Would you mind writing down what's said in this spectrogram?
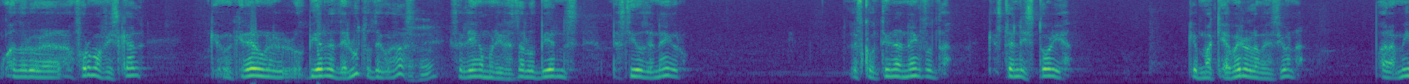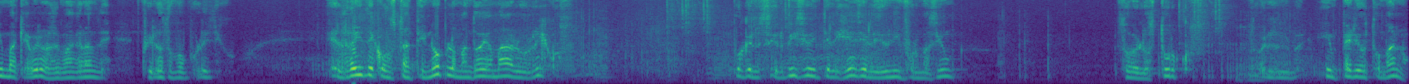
cuando la reforma fiscal, que me crearon los viernes de luto, ¿te acordás? Salían a manifestar los viernes vestidos de negro. Les conté una anécdota que está en la historia, que Maquiavelo la menciona. Para mí Maquiavelo es el más grande filósofo político. El rey de Constantinopla mandó a llamar a los ricos, porque el servicio de inteligencia le dio una información sobre los turcos, sobre el imperio otomano.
